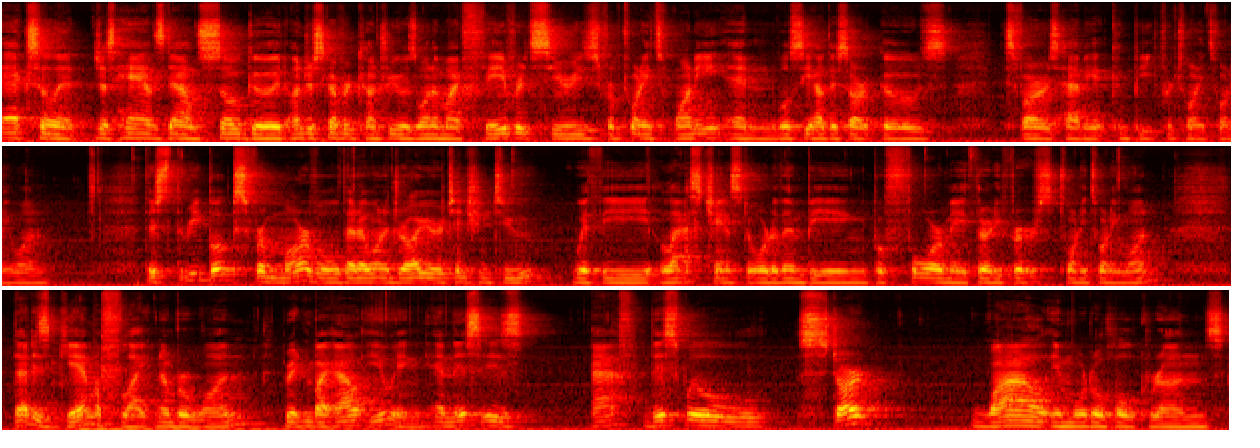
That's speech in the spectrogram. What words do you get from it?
excellent, just hands down, so good. Undiscovered Country was one of my favorite series from 2020, and we'll see how this art goes as far as having it compete for 2021. There's three books from Marvel that I want to draw your attention to, with the last chance to order them being before May 31st, 2021. That is Gamma Flight number one, written by Al Ewing, and this is af- this will start while Immortal Hulk runs,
